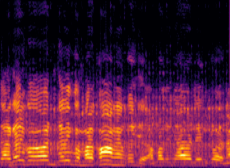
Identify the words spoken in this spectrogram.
તારે ગાડી ખવાની તારી કે મારે કામ એમ કહી દે અમારે આવે લઈને ના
